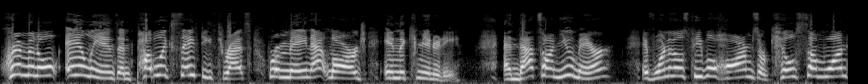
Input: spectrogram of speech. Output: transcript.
criminal aliens, and public safety threats remain at large in the community. And that's on you, Mayor. If one of those people harms or kills someone,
